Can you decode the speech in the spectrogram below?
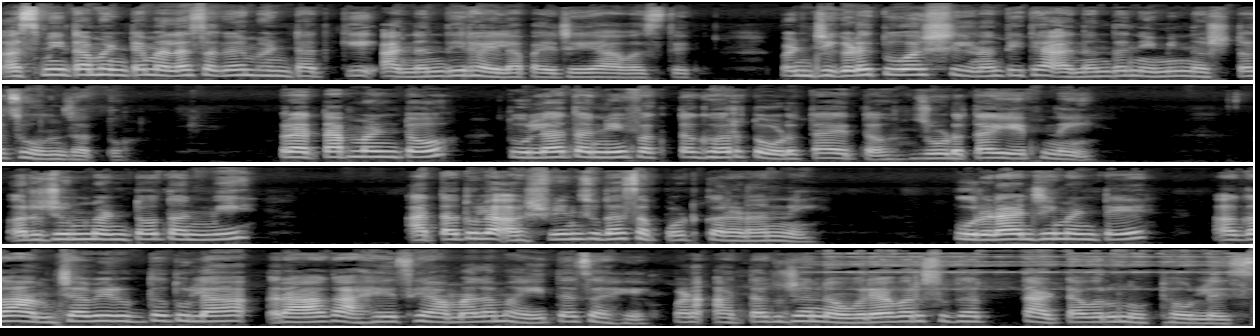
अस्मिता म्हणते मला सगळे म्हणतात की आनंदी राहायला पाहिजे या अवस्थेत पण जिकडे तू असशील ना तिथे आनंद नेहमी नष्टच होऊन जातो. प्रताप म्हणतो तुला तन्वी फक्त घर तोडता येतं जोडता येत नाही. अर्जुन म्हणतो तन्वी आता तुला अश्विनसुद्धा सपोर्ट करणार नाही. पूर्णाजी म्हणते अगं आमच्या विरुद्ध तुला राग आहेच हे आम्हाला माहीतच आहे पण आता तुझ्या नवऱ्यावर सुद्धा ताटावरून उठवलेस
